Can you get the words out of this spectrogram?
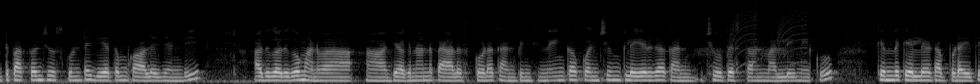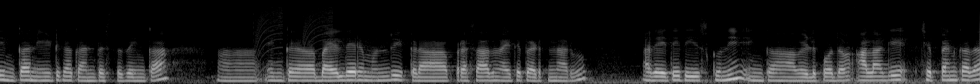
ఇటు పక్కన చూసుకుంటే గీతం కాలేజ్ అండి. అదిగదిగో మన జగనన్న ప్యాలెస్ కూడా కనిపించింది. ఇంకా కొంచెం క్లియర్గా కని చూపిస్తాను మళ్ళీ మీకు. కిందకి వెళ్ళేటప్పుడు అయితే ఇంకా నీట్గా కనిపిస్తుంది ఇంకా. ఇంకా బయలుదేరే ముందు ఇక్కడ ప్రసాదం అయితే పెడుతున్నారు. అదైతే తీసుకుని ఇంకా వెళ్ళిపోదాం. అలాగే చెప్పాను కదా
